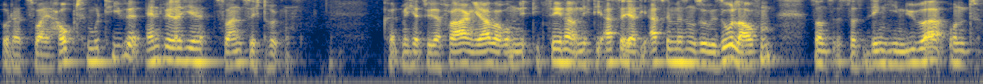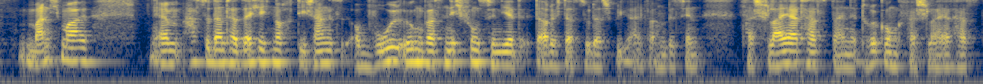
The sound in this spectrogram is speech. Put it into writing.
oder zwei Hauptmotive. Entweder hier 20 drücken. Könnt mich jetzt wieder fragen, ja, warum die Zehner und nicht die Asse? Ja, die Asse müssen sowieso laufen, sonst ist das Ding hinüber, und manchmal ähm, hast du dann tatsächlich noch die Chance, obwohl irgendwas nicht funktioniert, dadurch, dass du das Spiel einfach ein bisschen verschleiert hast, deine Drückung verschleiert hast,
